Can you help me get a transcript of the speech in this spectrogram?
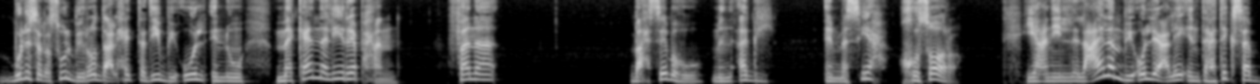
بولس الرسول بيرد على الحتة دي بيقول إنه ما كان لي ربحا فأنا بحسبه من أجل المسيح خسارة. يعني العالم بيقول لي عليه أنت هتكسب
